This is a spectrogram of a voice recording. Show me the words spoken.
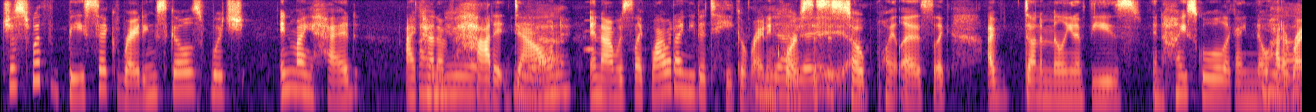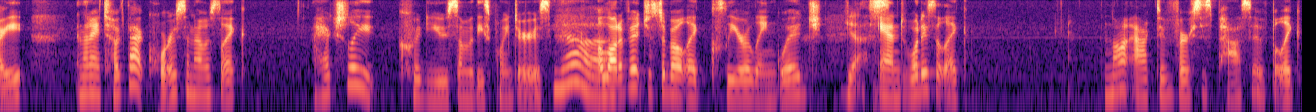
just with basic writing skills, which in my head, I I kind of it- had it down. yeah. And I was like, why would I need to take a writing Yeah, course? yeah, this yeah, is yeah. so pointless. Like, I've done a million of these in high school. Like, I know how to write. And then I took that course and I was like, I actually could use some of these pointers. Yeah. A lot of it just about like clear language yes. and what is it like? Not active versus passive, but like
